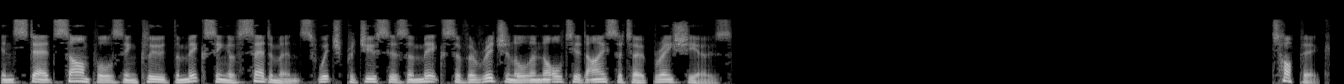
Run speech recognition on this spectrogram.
Instead samples include the mixing of sediments which produces a mix of original and altered isotope ratios. Topic:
